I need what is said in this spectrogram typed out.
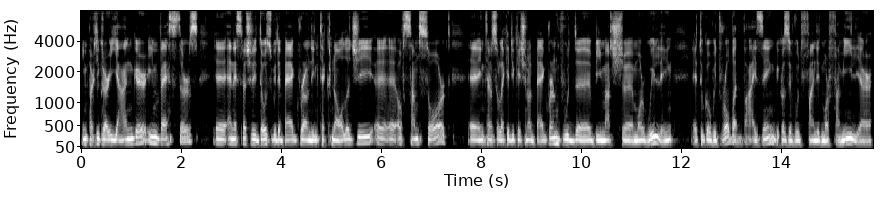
in particular, younger investors, uh, and especially those with a background in technology uh, of some sort, uh, in terms of like educational background, would uh, be much more willing to go with robo advising because they would find it more familiar.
